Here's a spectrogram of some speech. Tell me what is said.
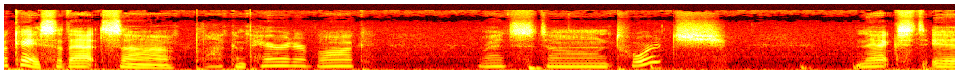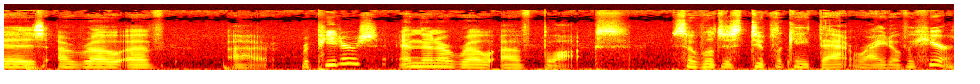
Okay, so that's uh, block comparator, block, redstone torch. Next is a row of uh, repeaters, and then a row of blocks. So we'll just duplicate that right over here.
